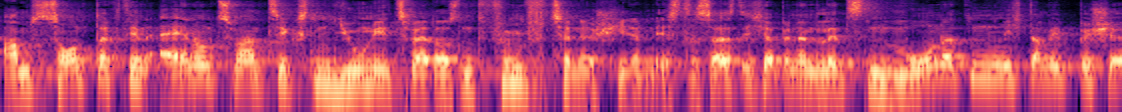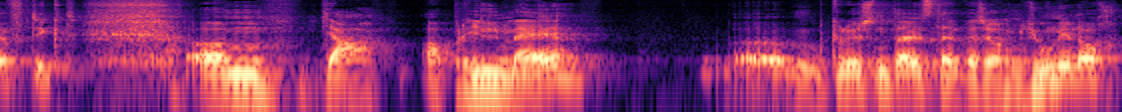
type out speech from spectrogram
am Sonntag, den 21. Juni 2015 erschienen ist. Das heißt, ich habe in den letzten Monaten mich damit beschäftigt. Ähm, ja, April, Mai, ähm, größtenteils, teilweise auch im Juni noch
